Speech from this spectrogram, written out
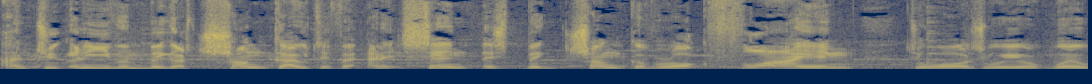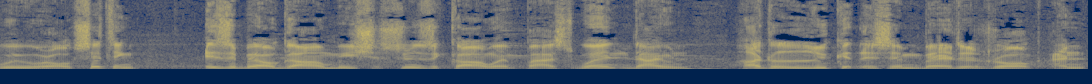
and took an even bigger chunk out of it, and it sent this big chunk of rock flying towards where, where we were all sitting. Isabelle Galmiche, as soon as the car went past, went down, had a look at this embedded rock, and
